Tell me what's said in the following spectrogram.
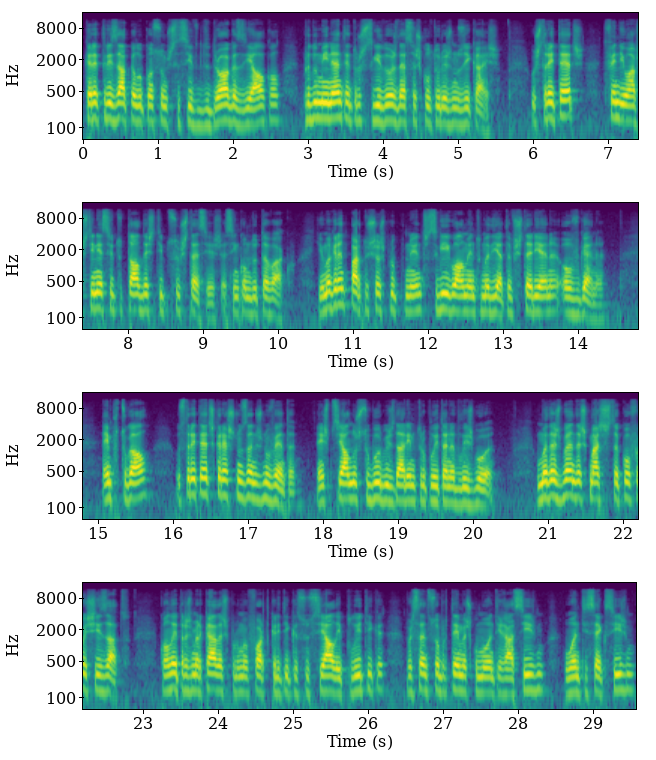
caracterizado pelo consumo excessivo de drogas e álcool, predominante entre os seguidores dessas culturas musicais. Os straight edge defendiam a abstinência total deste tipo de substâncias, assim como do tabaco, e uma grande parte dos seus proponentes seguia igualmente uma dieta vegetariana ou vegana. Em Portugal, o straight edge cresce nos anos 90, em especial nos subúrbios da área metropolitana de Lisboa. Uma das bandas que mais destacou foi X-Ato, com letras marcadas por uma forte crítica social e política, versando sobre temas como o antirracismo, o antissexismo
